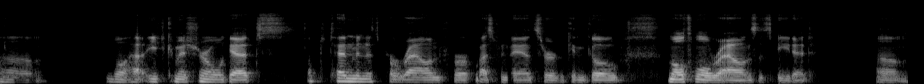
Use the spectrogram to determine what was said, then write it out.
um, we'll have, each commissioner will get up to 10 minutes per round for a question and answer. We can go multiple rounds as needed. Um,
